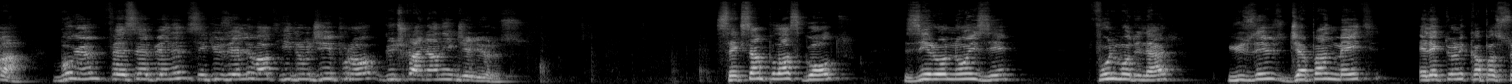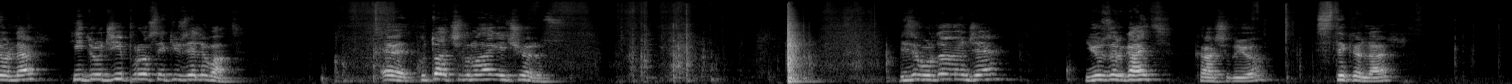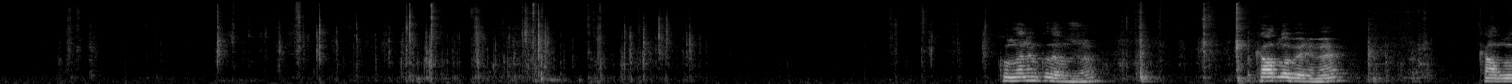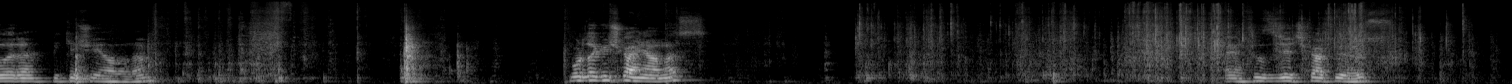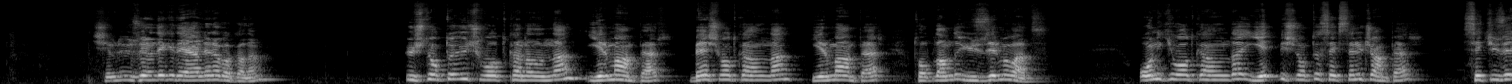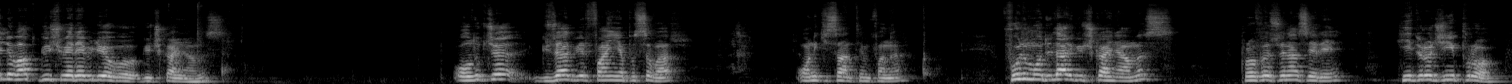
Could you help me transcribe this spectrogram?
Merhaba. Bugün FSP'nin 850 Watt Hydro G Pro güç kaynağını inceliyoruz. 80 Plus Gold, Zero Noisy, Full modüler, %100 Japan Made elektronik kapasitörler Hydro G Pro 850 Watt. Evet, kutu açılımına geçiyoruz. Bizi burada önce User Guide karşılıyor. Stickerlar, kullanım kılavuzu, kablo bölümü, kabloları bir köşeye alalım. Burada güç kaynağımız. Evet hızlıca çıkartıyoruz. Şimdi üzerindeki değerlere bakalım. 3.3 volt kanalından 20 amper, 5 volt kanalından 20 amper, toplamda 120 watt. 12 volt kanalında 70.83 amper, 850 watt güç verebiliyor bu güç kaynağımız. Oldukça güzel bir fan yapısı var. 12 santim fanı. Full modüler güç kaynağımız. Profesyonel seri. Hydro G Pro.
